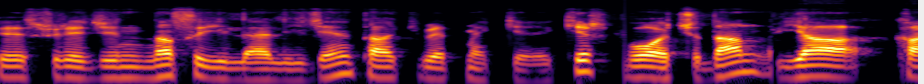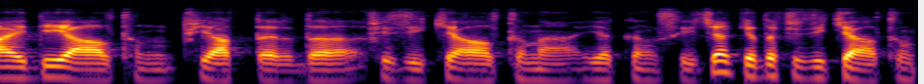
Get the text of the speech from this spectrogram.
e, sürecin nasıl ilerleyeceğini takip etmek gerekir. Bu açıdan ya kaydi altın fiyatları da fiziki altına yakınsayacak ya da fiziki altın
